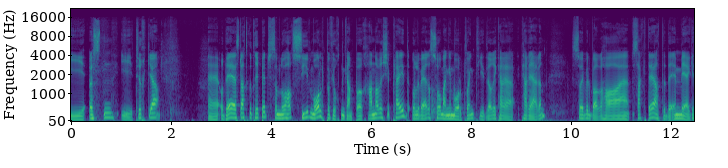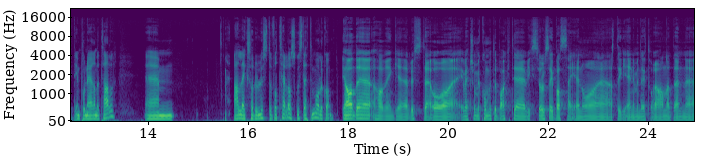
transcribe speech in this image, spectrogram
i Østen, i Tyrkia. Eh, og det er Slatko Tripic, som nå har syv mål på 14 kamper. Han har ikke pleid å levere så mange målpoeng tidligere i karri karrieren. Så jeg vil bare ha sagt det, at det er meget imponerende tall. Um, Alex, har du lyst til å fortelle oss hvordan dette målet kom? Ja, det har jeg eh, lyst til. Og jeg vet ikke om jeg kommer tilbake til Vikstøl, så jeg bare sier nå eh, at jeg er enig med deg, Tor Johan. At en, eh,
